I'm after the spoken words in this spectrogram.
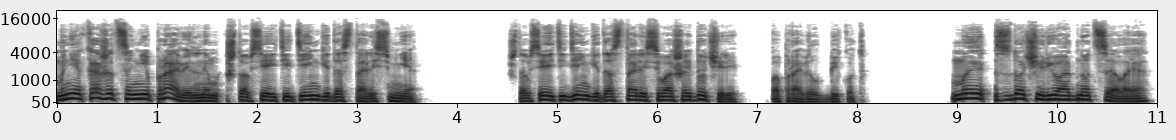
Мне кажется неправильным, что все эти деньги достались мне что все эти деньги достались вашей дочери», — поправил Бикут. «Мы с дочерью одно целое»,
